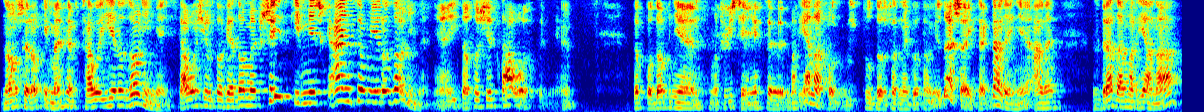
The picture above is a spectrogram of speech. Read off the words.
no szerokim echem w całej Jerozolimie i stało się to wiadome wszystkim mieszkańcom Jerozolimy, nie? I to, co się stało z tym, nie? To podobnie, oczywiście nie chcę Mariana tu do żadnego tam Judasza i tak dalej, nie? Ale zdrada Mariana,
